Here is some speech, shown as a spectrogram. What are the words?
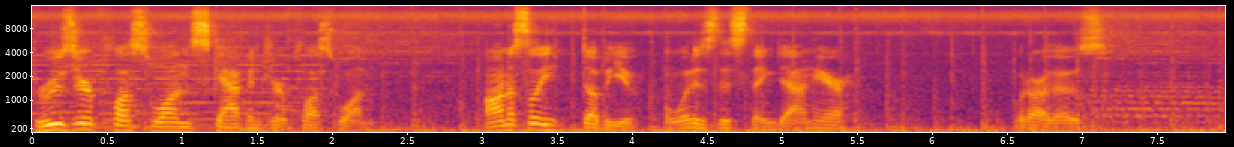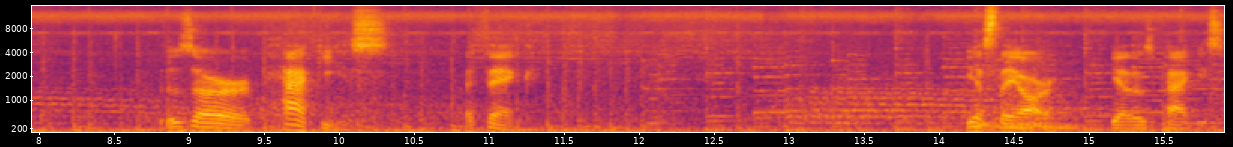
Bruiser plus one, Scavenger plus one. Honestly, W. What is this thing down here? What are those? Those are Packies, I think. Yes, they are. Yeah, those are Packies.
